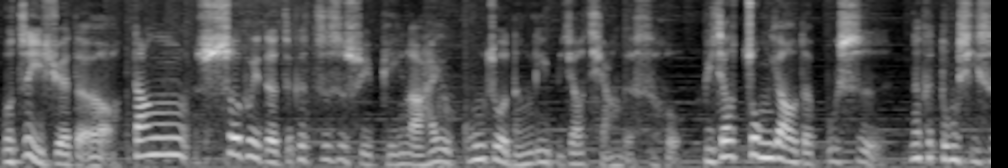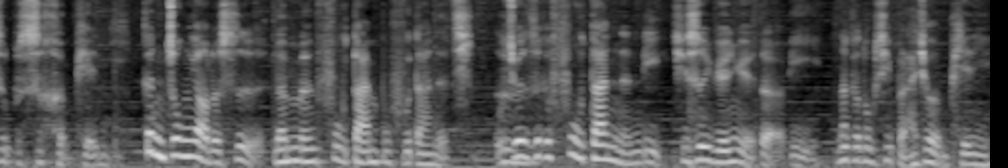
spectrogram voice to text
我自己觉得哦，当社会的这个知识水平了，还有工作能力比较强的时候，比较重要的不是那个东西是不是很便宜，更重要的是人们负担不负担得起。我觉得这个负担能力其实远远的比那个东西本来就很便宜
